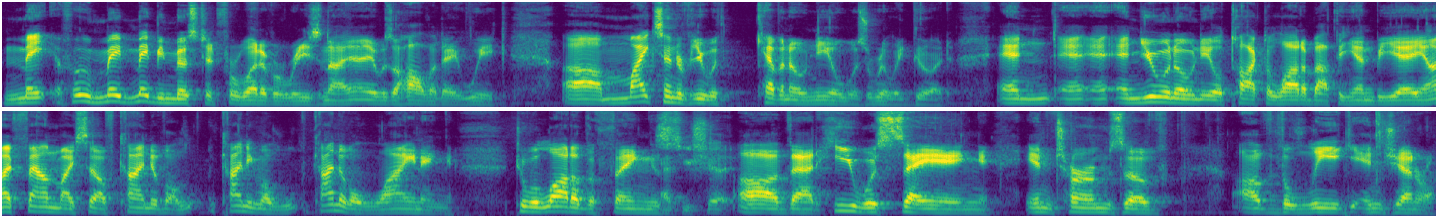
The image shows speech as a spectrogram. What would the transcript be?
may, who may, maybe missed it for whatever reason, I, it was a holiday week. Uh, Mike's interview with Kevin O'Neill was really good, and, and and you and O'Neill talked a lot about the NBA, and I found myself kind of a kind of a kind of aligning to a lot of the things As you should. uh, that he was saying in terms of of the league in general.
